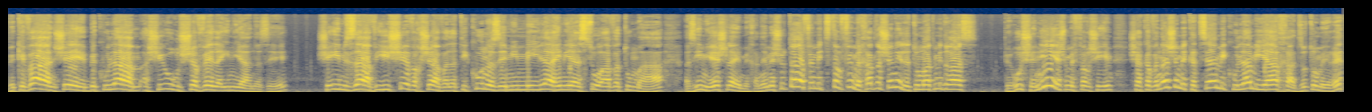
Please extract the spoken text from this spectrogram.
וכיוון שבכולם השיעור שווה לעניין הזה, שאם זב יישב עכשיו על התיקון הזה, ממילא הם יעשו אב הטומאה, אז אם יש להם מכנה משותף, הם מצטרפים אחד לשני לטומאת מדרס. פירוש שני יש מפרשים שהכוונה שמקצע מכולם יחד, זאת אומרת,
